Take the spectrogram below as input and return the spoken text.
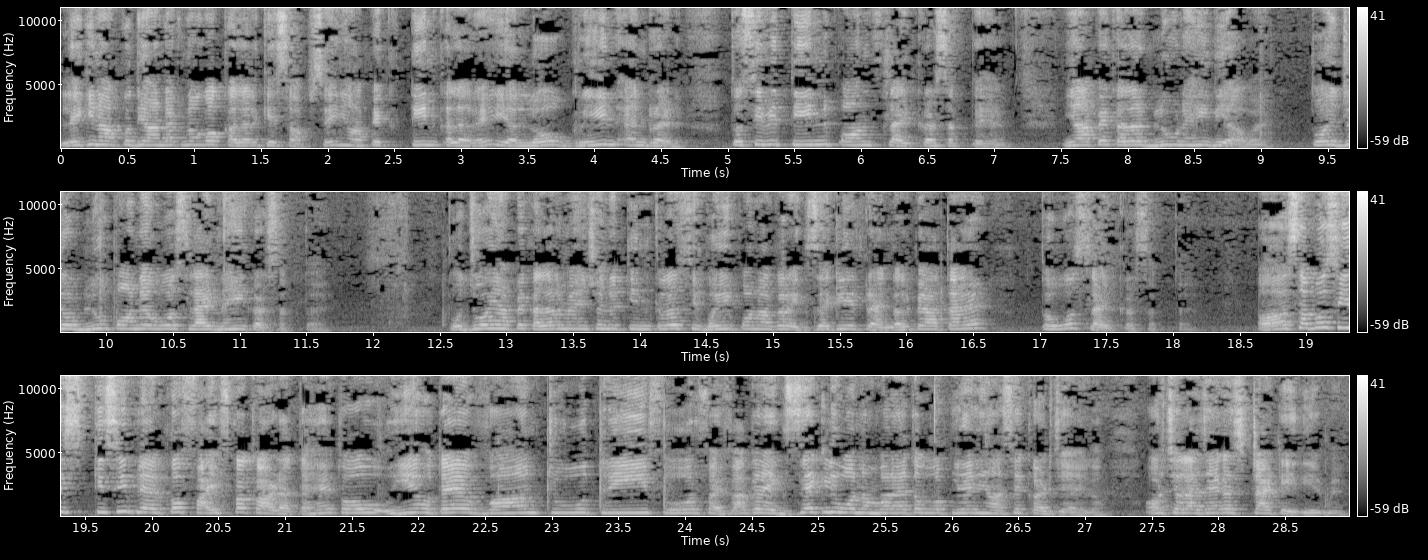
लेकिन आपको ध्यान रखना होगा कलर के हिसाब से यहाँ पे तीन कलर है येलो ग्रीन एंड रेड तो सिर्फ़ तीन पॉन स्लाइड कर सकते हैं। यहाँ पे कलर ब्लू नहीं दिया हुआ है। तो जो ब्लू पॉन है, वो स्लाइड नहीं कर सकता है। तो जो यहाँ पे कलर मेंशन है, तीन कलर सिर्फ़ वही पॉन अगर एग्जैक्टली ट्रायंगल पे आता है तो वो स्लाइड कर सकता है। सपोज़ किसी प्लेयर को फाइव का कार्ड आता है तो ये होता है one two three four five अगर एग्जैक्टली वो नंबर है तो वो प्लेयर यहाँ से कट जाएगा और चला जाएगा स्टार्ट एरिया में.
